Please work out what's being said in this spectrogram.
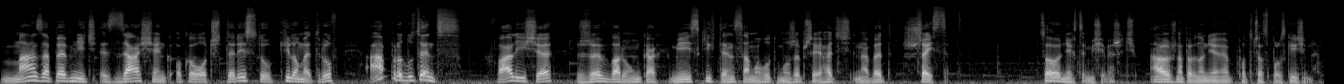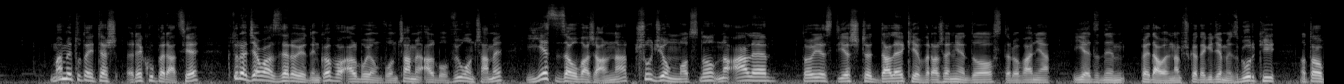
ma zapewnić zasięg około 400 km, a producent chwali się, że w warunkach miejskich ten samochód może przejechać nawet 600. Co nie chce mi się wierzyć, a już na pewno nie podczas polskiej zimy. Mamy tutaj też rekuperację, która działa zero-jedynkowo, albo ją włączamy, albo wyłączamy. Jest zauważalna, czuć ją mocno, no ale to jest jeszcze dalekie wrażenie do sterowania jednym pedałem. Na przykład jak jedziemy z górki, no to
